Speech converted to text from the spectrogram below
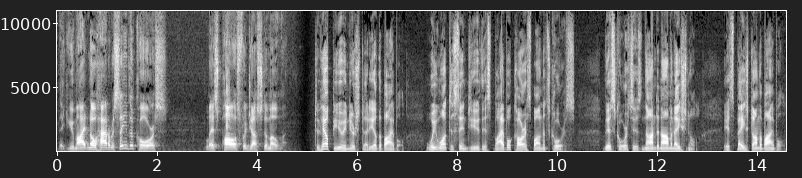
that you might know how to receive the course, let's pause for just a moment. To help you in your study of the Bible, we want to send you this Bible correspondence course. This course is non denominational, it's based on the Bible,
